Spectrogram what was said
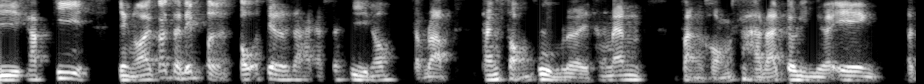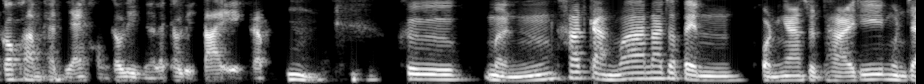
ดีครับที่อย่างน้อยก็จะได้เปิดโต๊ะเจรจากันสักทีเนาะสำหรับทั้งสองกลุ่มเลยทั้งนั้นฝั่งของสหรัฐเกาหลีเหนือเอง แล้วก็ความขัดแย้งของเกาหลีเหนือและเกาหลีใต้เองครับ อืมคือเหมือนคาดการว่าน่าจะเป็นผลงานสุดท้ายที่มุนใจ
